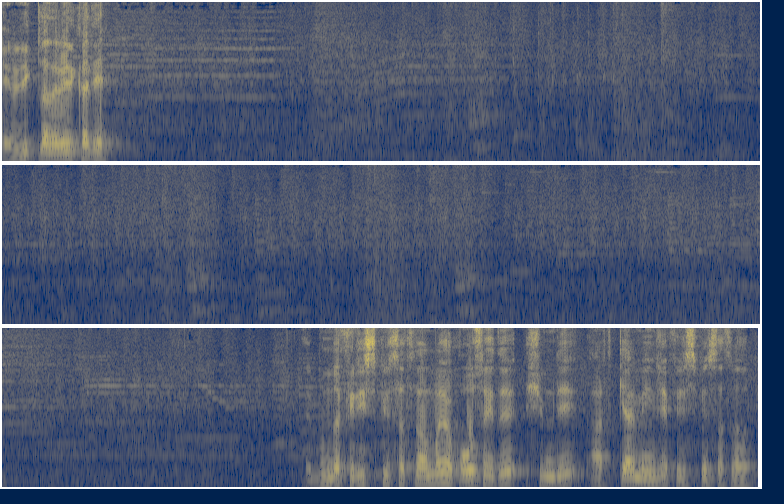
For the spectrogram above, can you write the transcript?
Evlilik lan evlilik hadi. E, Bunda free spin satın alma yok. Olsaydı şimdi artık gelmeyince free spin satın alıp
